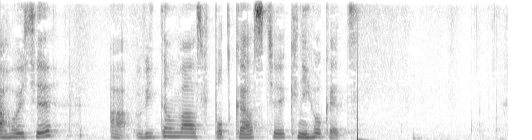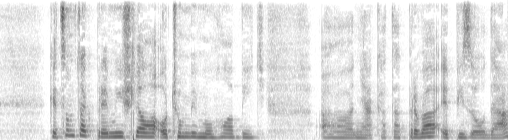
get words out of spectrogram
Ahojte a vítam vás v podcaste Knihokec. Keď som tak premýšľala, o čom by mohla byť nejaká tá prvá epizóda,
